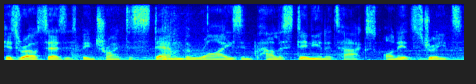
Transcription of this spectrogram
Israel says it's been trying to stem the rise in Palestinian attacks on its streets.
